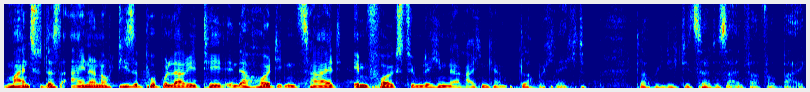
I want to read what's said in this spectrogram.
Meinst du, dass einer noch diese Popularität in der heutigen Zeit im Volkstümlichen erreichen kann? Glaube ich nicht. Glaube ich nicht. Die Zeit ist einfach vorbei.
